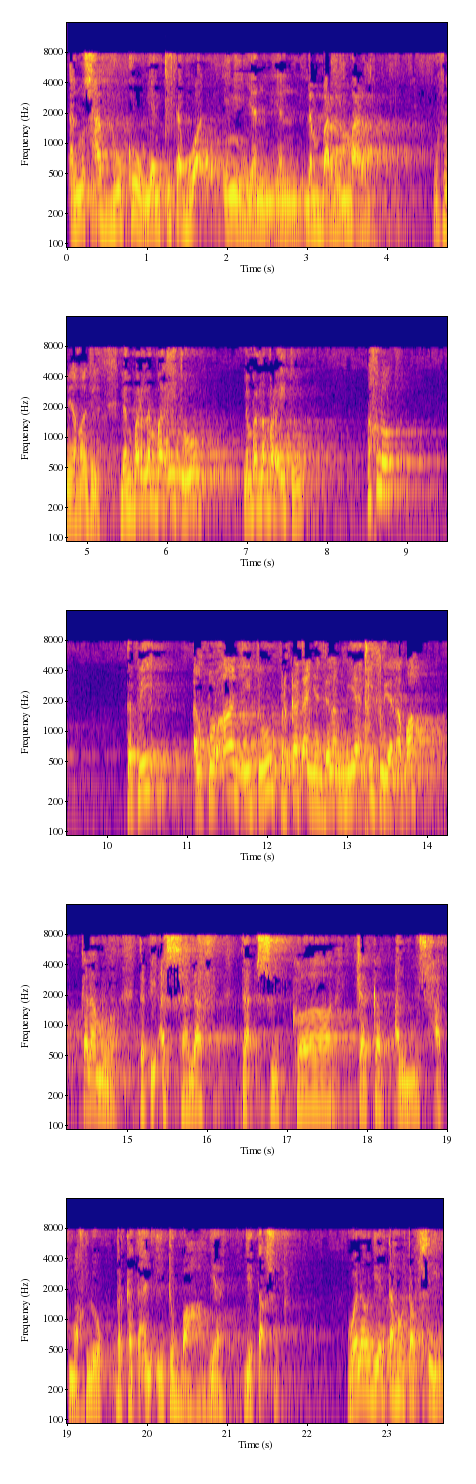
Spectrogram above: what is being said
Al-Mushaf buku yang kita buat ini yang yang lembar-lembar. Mafhum ya akhwan Lembar-lembar itu lembar-lembar itu makhluk. Tapi Al-Quran itu perkataan yang dalamnya itu yang apa? Kalam Allah. Tapi as-salaf tak suka cakap al-mushaf makhluk. Perkataan itu bahaya. Dia tak suka. Walau dia tahu tafsir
